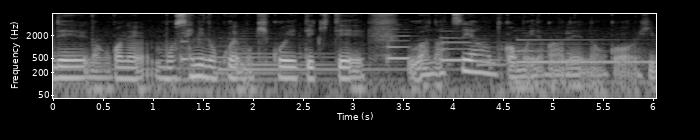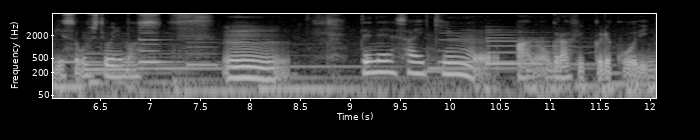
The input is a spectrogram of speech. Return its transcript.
でなんかねもうセミの声も聞こえてきてうわ夏やんとか思いながらねなんか日々過ごしております。うん。でね最近もあのグラフィックレコーディン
